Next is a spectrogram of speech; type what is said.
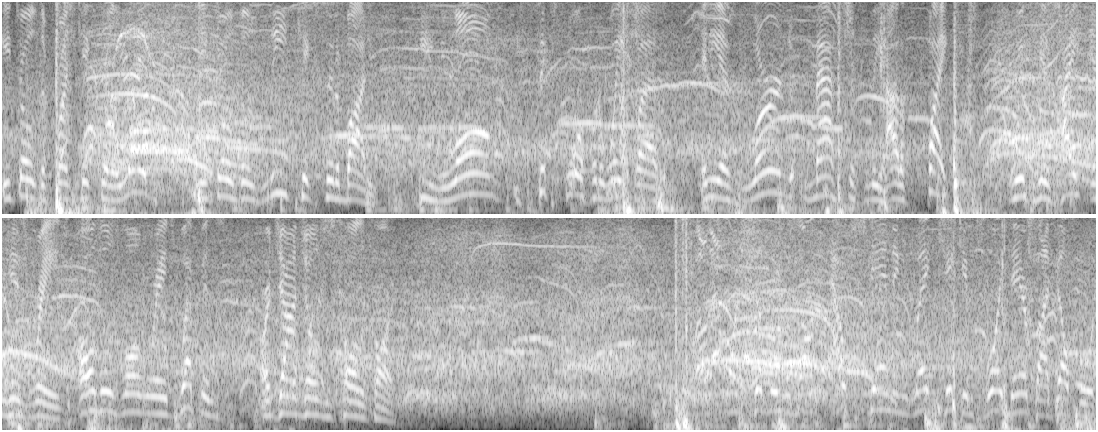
He throws the front kick to the leg, and he throws those lead kicks to the body. He's long, he's 6'4 for the weight class, and he has learned masterfully how to fight with his height and his range. All those long-range weapons are Jon Jones's calling card. Leg kick employed there by Belfort.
